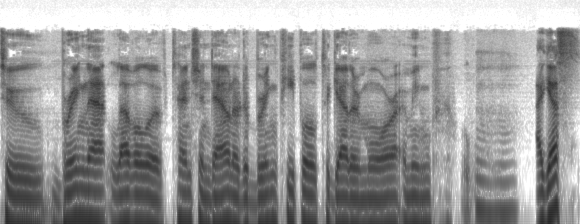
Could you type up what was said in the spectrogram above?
to bring that level of tension down or to bring people together more? I mean, mm-hmm. I guess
